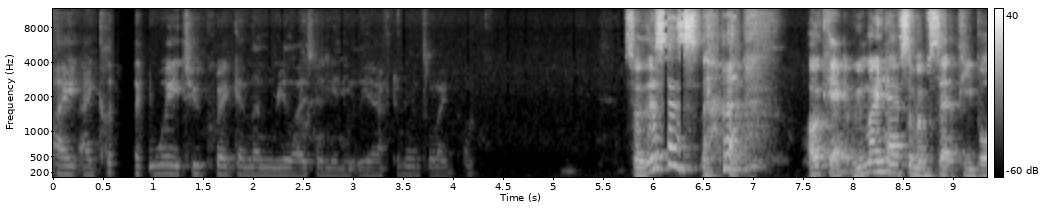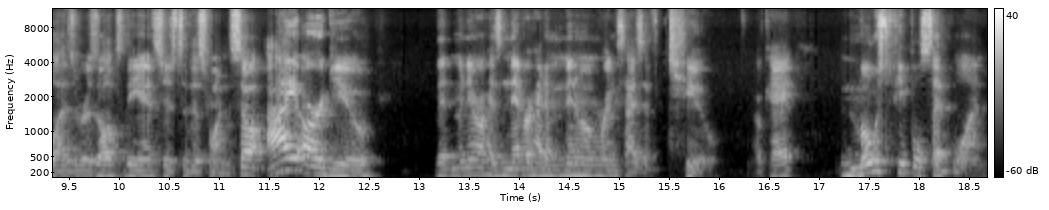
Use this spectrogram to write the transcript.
I I clicked way too quick and then realized immediately afterwards what I'd done. So this has, okay, we might have some upset people as a result of the answers to this one. So I argue that Monero has never had a minimum ring size of two, okay? Most people said one.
